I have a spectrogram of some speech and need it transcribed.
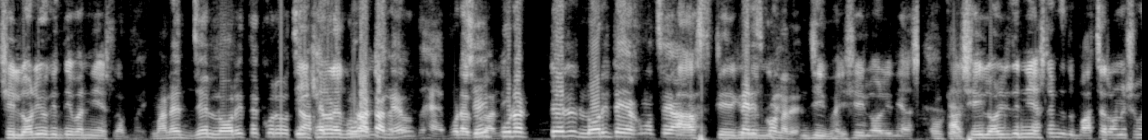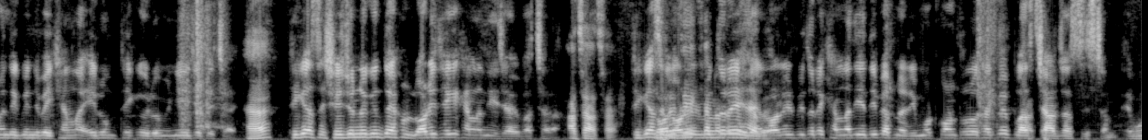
সেই লরিও কিন্তু এবার নিয়ে আসলাম ভাই। মানে যে লরিতে করে হচ্ছে এই খেলনাগুলো পুরোটা আনি নেন হ্যাঁ প্রোডাক্ট প্রোডাক্টের লরিটাই এখন হচ্ছে আজকে প্যারিস কর্নারে জি ভাই সেই লরি নিয়ে আসলাম আর সেই লরিতে নিয়ে আসলাম কিন্তু বাচ্চারা অনেক সময় দেখবেন যে ভাই খেলনা এই রুম থেকে ওই রুমে নিয়ে যেতে চায়। হ্যাঁ। ঠিক আছে? সেই জন্য কিন্তু এখন লরি থেকে খেলনা নিয়ে যাবে বাচ্চারা। আচ্ছা আচ্ছা। ঠিক আছে? লরির ভিতরে হ্যাঁ লরির ভিতরে খেলনা দিয়ে দিবে আপনার রিমোট কন্ট্রোলও থাকবে প্লাস। চার্জার সিস্টেম এবং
